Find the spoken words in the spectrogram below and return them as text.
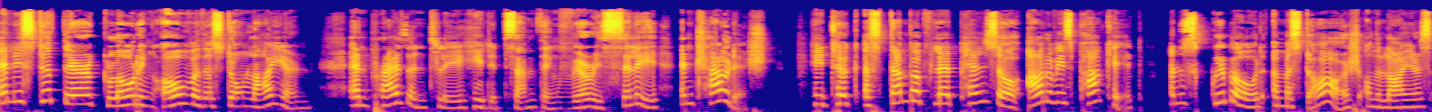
And he stood there gloating over the stone lion, and presently he did something very silly and childish. He took a stump of lead pencil out of his pocket and scribbled a moustache on the lion's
